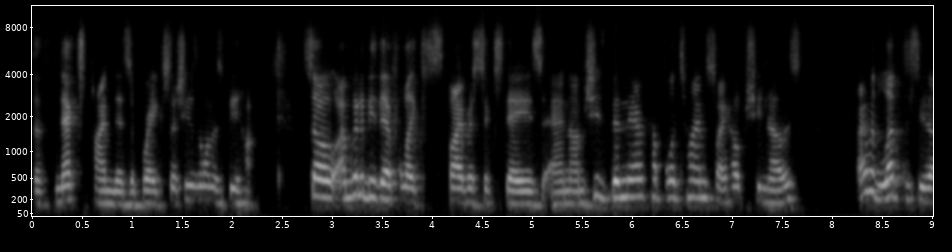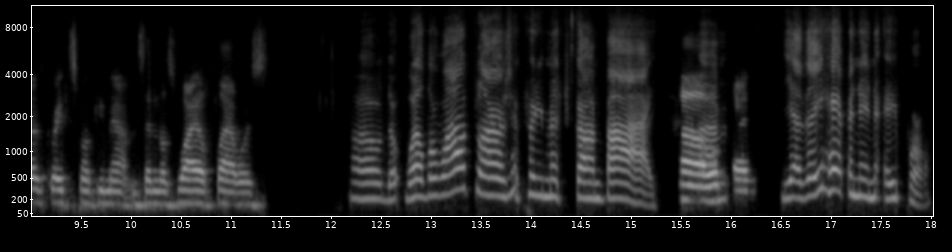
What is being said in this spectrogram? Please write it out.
the next time there's a break. So she's the one who's behind. So I'm going to be there for like five or six days, and um, she's been there a couple of times, so I hope she knows. I would love to see those great Smoky Mountains and those wildflowers. Oh, the, well, the wildflowers have pretty much gone by. Oh, Um, okay. Yeah, they happen in April.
